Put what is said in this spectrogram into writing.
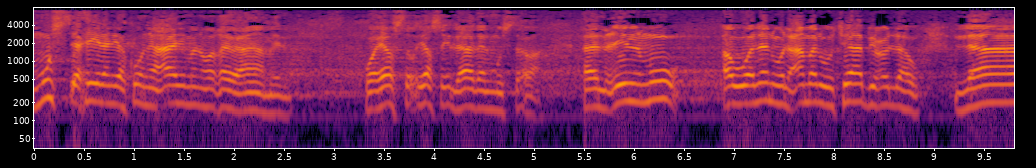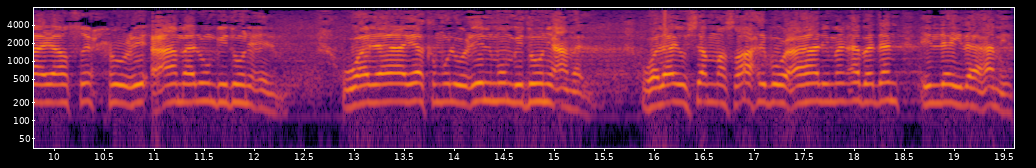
مستحيل أن يكون عالما وغير عامل. ويصل هذا المستوى. العلم أولا والعمل تابع له. لا يصح عمل بدون علم. ولا يكمل علم بدون عمل. ولا يسمى صاحبه عالما أبدا إلا إذا عمل.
